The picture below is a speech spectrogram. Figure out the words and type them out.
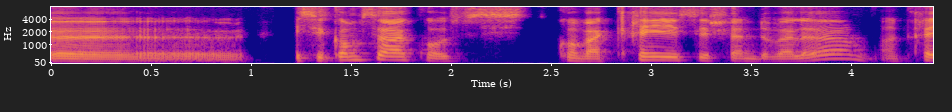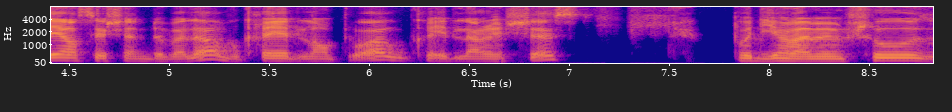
Euh, et c'est comme ça qu'on va créer ces chaînes de valeur. En créant ces chaînes de valeur, vous créez de l'emploi, vous créez de la richesse. On peut dire la même chose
